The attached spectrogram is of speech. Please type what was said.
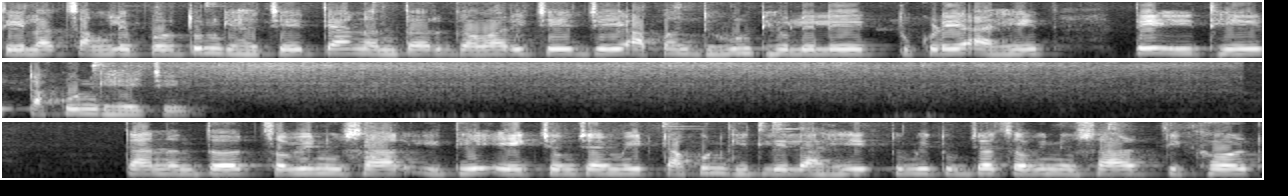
तेलात चांगले परतून घ्यायचे. त्यानंतर गवारीचे जे आपण धुवून ठेवलेले तुकडे आहेत ते इथे टाकून घ्यायचे. त्यानंतर चवीनुसार इथे एक चमचा मीठ टाकून घेतलेले आहे. तुम्ही तुमच्या चवीनुसार तिखट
